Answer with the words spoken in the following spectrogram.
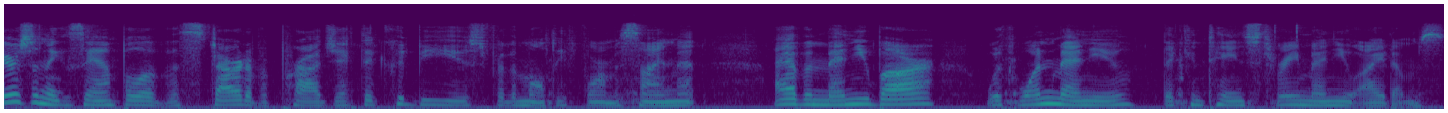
Here's an example of the start of a project that could be used for the multiform assignment. I have a menu bar with one menu that contains three menu items.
